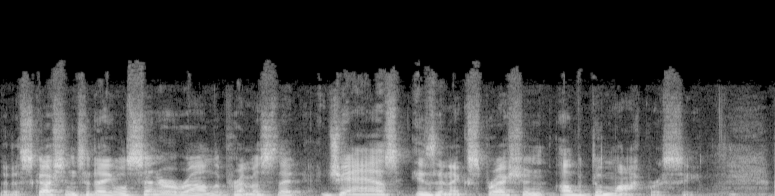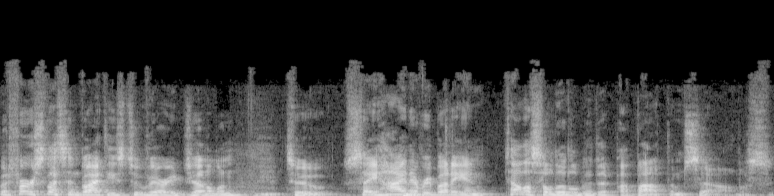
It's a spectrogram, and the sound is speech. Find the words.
the discussion today will center around the premise that jazz is an expression of democracy. But first, let's invite these two very gentlemen to say hi to everybody and tell us a little bit about themselves.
